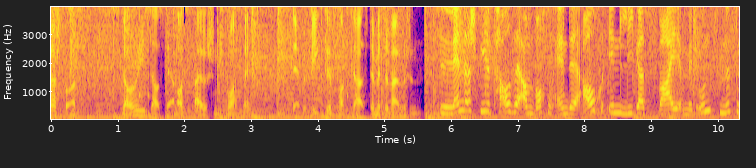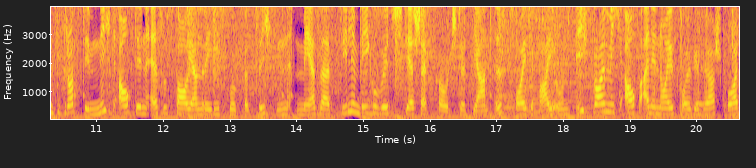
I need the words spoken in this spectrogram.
Hörsport. Stories aus der ostbayerischen Sportwelt. Der bewegte Podcast der Mittelbayerischen. Länderspielpause am Wochenende, auch in Liga 2. Mit uns müssen Sie trotzdem nicht auf den SSV Jan Regensburg verzichten. Mersa Zelimbegovic, der Chefcoach des Jan, ist heute bei uns. Ich freue mich auf eine neue Folge Hörsport,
